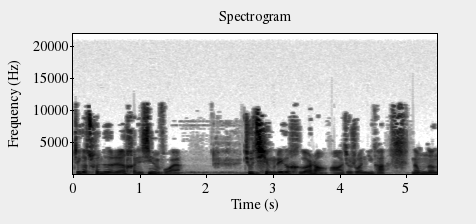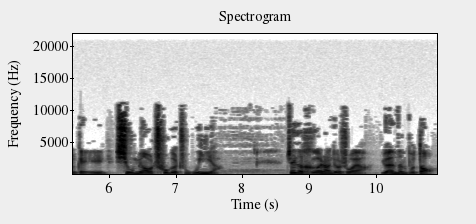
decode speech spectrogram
这个村子的人很信佛呀，就请这个和尚啊，就说你看能不能给修庙出个主意啊？这个和尚就说呀，缘分不到。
